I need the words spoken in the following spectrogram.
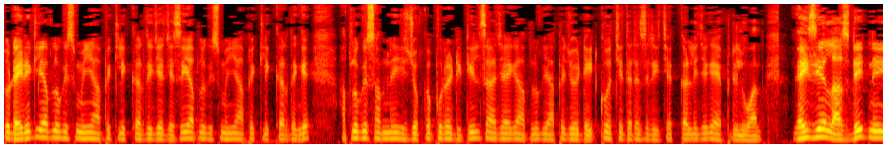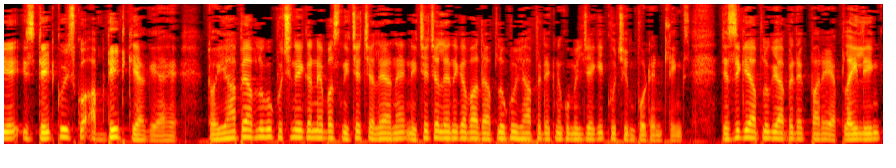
तो डायरेक्टली आप लोग इसमें यहाँ पे क्लिक कर दीजिए। जैसे ही आप लोग इसमें यहाँ पे क्लिक कर देंगे, आप लोग के सामने इस जॉब का पूरा डिटेल्स आ जाएगा। आप लोग यहाँ पे जो डेट को अच्छी तरह से रिचेक कर लीजिएगा अप्रैल वन गाइज़ ये लास्ट डेट नहीं है, इस डेट को इसको अपडेट किया गया है। तो यहाँ पे आप लोग को कुछ नहीं करना है, बस नीचे चले आना है। नीचे चले आने के बाद आप लोग को यहाँ पे देखने को मिल जाएगी कुछ इंपॉर्टेंट लिंक्स जैसे कि आप लोग यहाँ पे देख पा रहे हैं apply link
